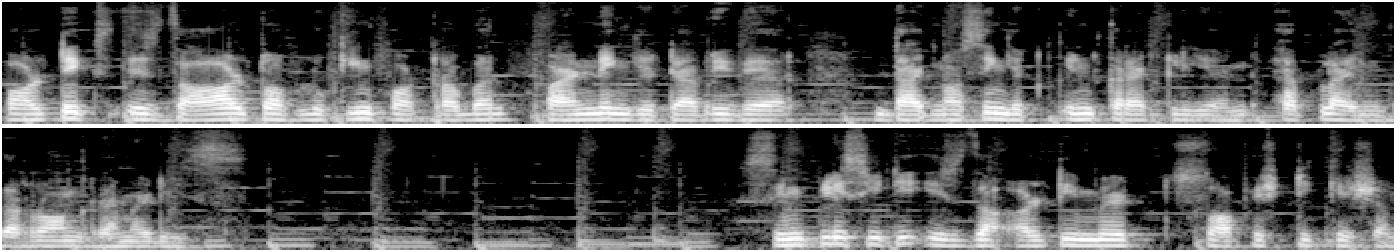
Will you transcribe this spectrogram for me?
Politics is the art of looking for trouble, finding it everywhere, diagnosing it incorrectly, and applying the wrong remedies. Simplicity is the ultimate sophistication.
